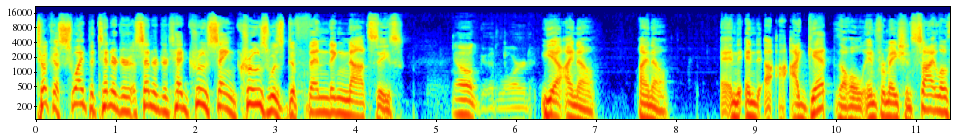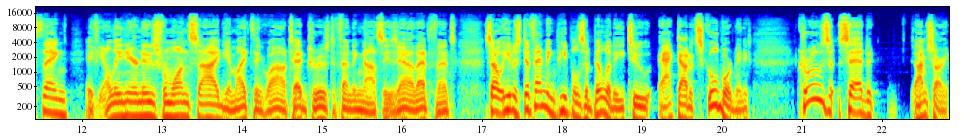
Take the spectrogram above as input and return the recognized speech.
took a swipe at Senator, Senator Ted Cruz, saying Cruz was defending Nazis. Oh, good lord! Yeah, I know, I know, and and I, I get the whole information silo thing. If you only hear news from one side, you might think, "Wow, Ted Cruz defending Nazis." Yeah, that fits. So he was defending people's ability to act out at school board meetings. Cruz said, "I'm sorry."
